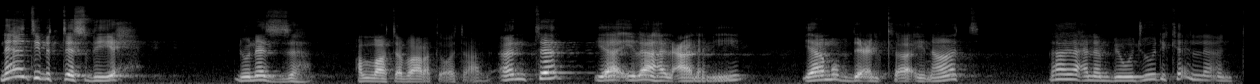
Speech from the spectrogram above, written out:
نأتي بالتسبيح ننزه الله تبارك وتعالى. أنت يا إله العالمين يا مبدع الكائنات لا يعلم بوجودك إلا أنت.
